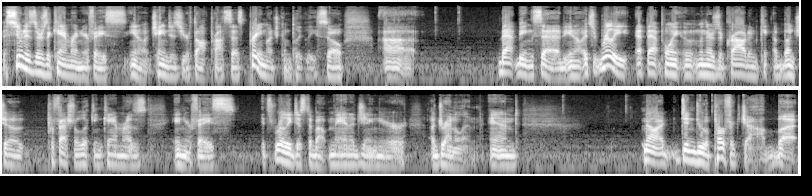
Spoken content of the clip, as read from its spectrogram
as soon as there's a camera in your face, you know, it changes your thought process pretty much completely. So, uh, that being said, you know, it's really at that point when there's a crowd and a bunch of professional looking cameras in your face, it's really just about managing your adrenaline and no, I didn't do a perfect job, but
